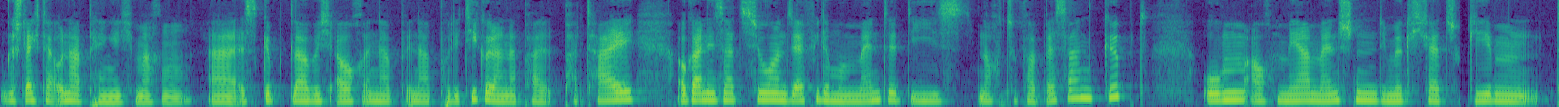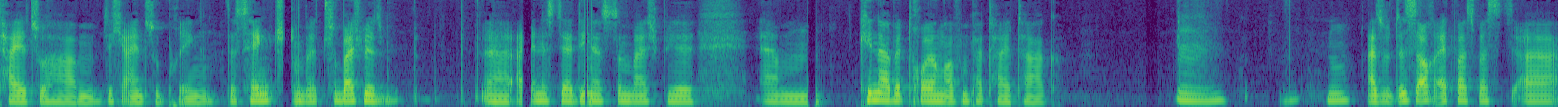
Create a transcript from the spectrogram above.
geschlechterunabhängig machen. Äh, es gibt, glaube ich, auch in der, in der Politik oder in der Parteiorganisation sehr viele Momente, die es noch zu verbessern gibt, um auch mehr Menschen die Möglichkeit zu geben, teilzuhaben, sich einzubringen. Das hängt zum Beispiel, äh, eines der Dinge ist zum Beispiel ähm, Kinderbetreuung auf dem Parteitag. Mhm. Also das ist auch etwas, was äh,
